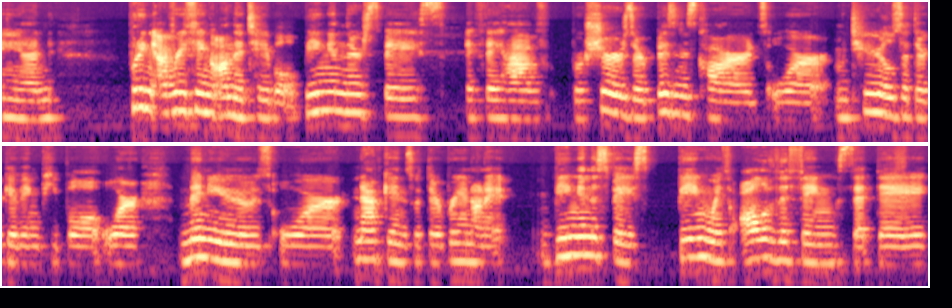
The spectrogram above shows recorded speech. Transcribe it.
and putting everything on the table, being in their space if they have brochures or business cards or materials that they're giving people or menus or napkins with their brand on it, being in the space, being with all of the things that they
